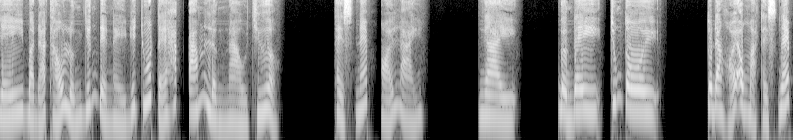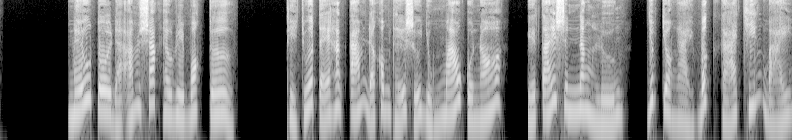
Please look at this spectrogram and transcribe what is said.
Vậy bà đã thảo luận vấn đề này với chúa tể hắc ám lần nào chưa? Thầy Snape hỏi lại. Ngài, gần đây chúng tôi... Tôi đang hỏi ông mà thầy Snape. Nếu tôi đã ám sát Harry Potter, thì chúa tể hắc ám đã không thể sử dụng máu của nó để tái sinh năng lượng giúp cho ngài bất khả chiến bại.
